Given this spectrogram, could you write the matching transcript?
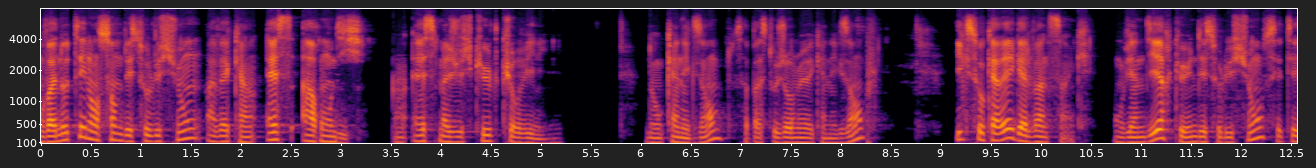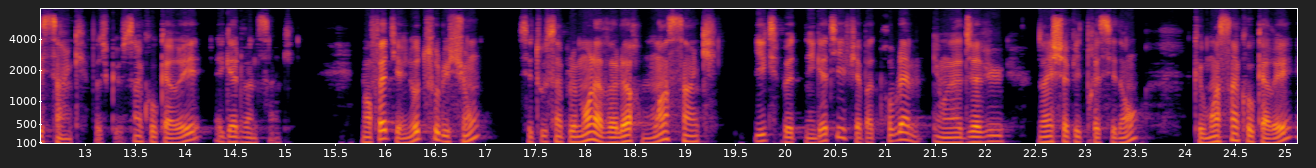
On va noter l'ensemble des solutions avec un S arrondi, un S majuscule curviligne. Donc un exemple, ça passe toujours mieux avec un exemple. x au carré égale 25 on vient de dire qu'une des solutions c'était 5, parce que 5 au carré égale 25. Mais en fait, il y a une autre solution, c'est tout simplement la valeur moins 5. x peut être négatif, il n'y a pas de problème. Et on a déjà vu dans les chapitres précédents que moins 5 au carré,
